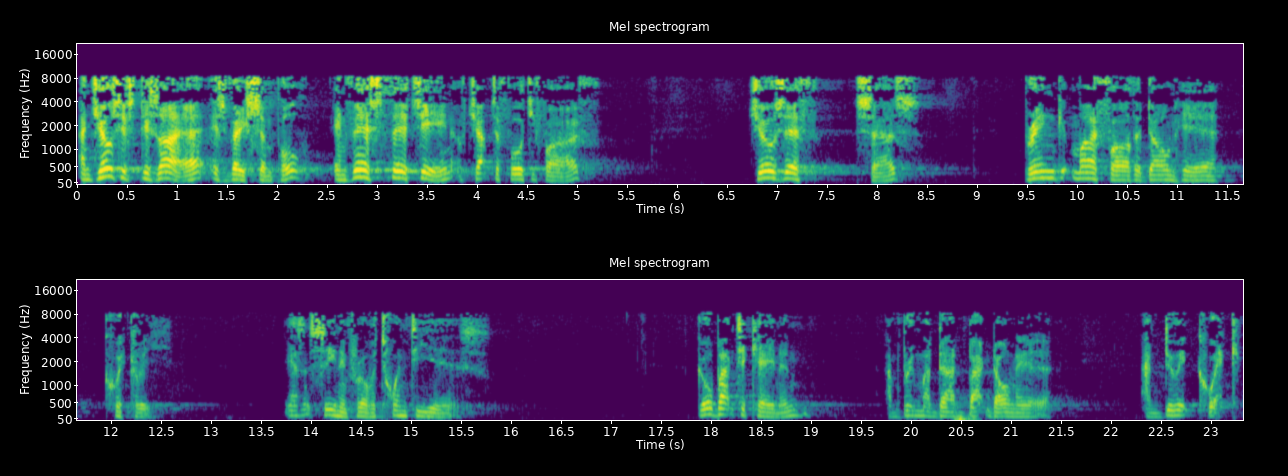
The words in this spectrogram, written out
And Joseph's desire is very simple. In verse 13 of chapter 45, Joseph says, Bring my father down here quickly. He hasn't seen him for over 20 years. Go back to Canaan and bring my dad back down here and do it quick.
